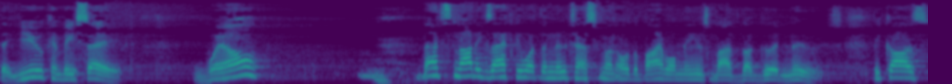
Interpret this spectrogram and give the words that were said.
that you can be saved. Well, that's not exactly what the New Testament or the Bible means by the good news. Because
